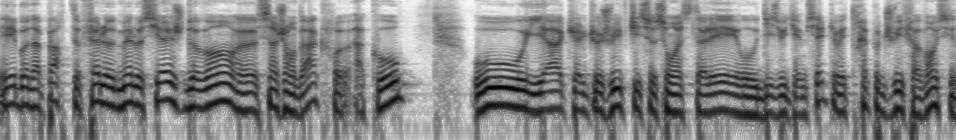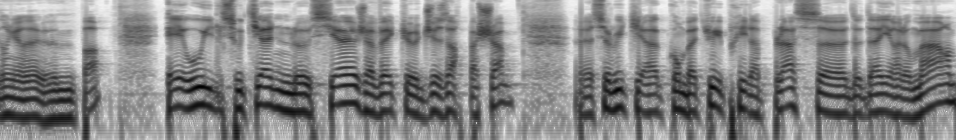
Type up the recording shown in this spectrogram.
Et Bonaparte fait le, met le siège devant Saint-Jean d'Acre à Caux où il y a quelques juifs qui se sont installés au XVIIIe siècle. Il y avait très peu de juifs avant, sinon il n'y en avait même pas. Et où ils soutiennent le siège avec Djezar Pacha, euh, celui qui a combattu et pris la place euh, de Daïr el-Omar,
